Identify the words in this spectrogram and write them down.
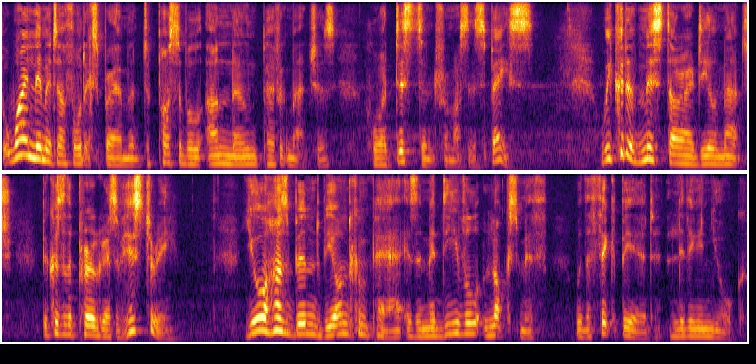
But why limit our thought experiment to possible unknown perfect matches who are distant from us in space? We could have missed our ideal match because of the progress of history. Your husband, beyond compare, is a medieval locksmith with a thick beard living in York.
